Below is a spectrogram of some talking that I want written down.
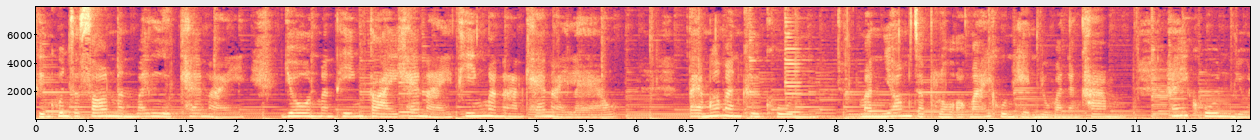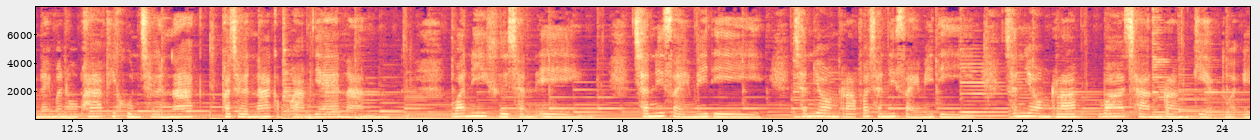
ถึงคุณจะซ่อนมันไว้ลึกแค่ไหน โยนมันทิ้งไกลแค่ไหนทิ้งมานานแค่ไหนแล้ว แต่เมื่อมันคือคุณ มันย่อมจะโผล่ออกมาให้คุณเห็นอยู่วันยังค่ำให้คุณอยู่ในมโนภาพที่คุณเชิญหน้าเผชิญหน้ากับความแย่นั้น ว่านี่คือฉันเอง ฉันนิสัยไม่ดี ฉันยอมรับว่าฉันนิสัยไม่ดี ฉันยอมรับว่าฉันรังเกียจตัวเอ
